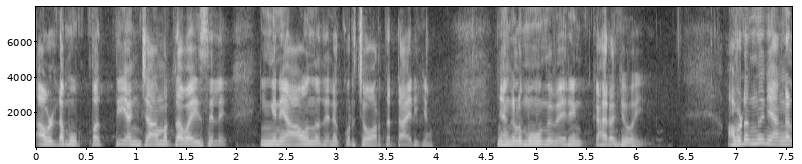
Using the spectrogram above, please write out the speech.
അവളുടെ മുപ്പത്തി അഞ്ചാമത്തെ വയസ്സിൽ ഇങ്ങനെ ആവുന്നതിനെക്കുറിച്ച് ഓർത്തിട്ടായിരിക്കാം ഞങ്ങൾ മൂന്ന് പേരും കരഞ്ഞുപോയി. അവിടെ നിന്ന് ഞങ്ങൾ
